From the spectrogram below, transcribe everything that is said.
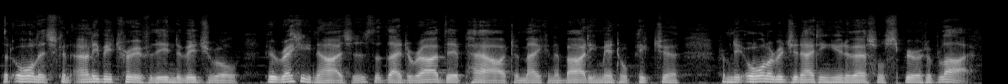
that all this can only be true for the individual who recognizes that they derive their power to make an abiding mental picture from the all originating universal spirit of life,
